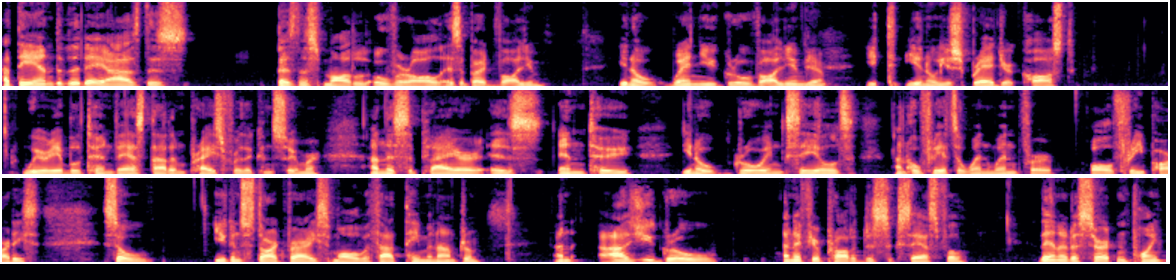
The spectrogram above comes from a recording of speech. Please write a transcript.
at the end of the day, Asda's business model overall is about volume. You know, when you grow volume, yeah. you, you know, you spread your cost. We're able to invest that in price for the consumer and the supplier is into, you know, growing sales and hopefully it's a win-win for all three parties. So you can start very small with that team in Antrim. And as you grow, and if your product is successful, then at a certain point,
